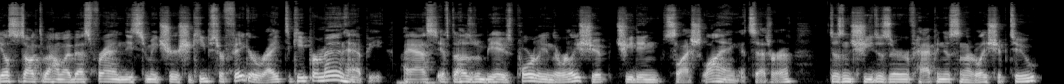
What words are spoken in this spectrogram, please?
He also talked about how my best friend needs to make sure she keeps her figure right to keep her man happy. I asked if the husband behaves poorly in the relationship, cheating slash lying, etc., doesn't she deserve happiness in the relationship too?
